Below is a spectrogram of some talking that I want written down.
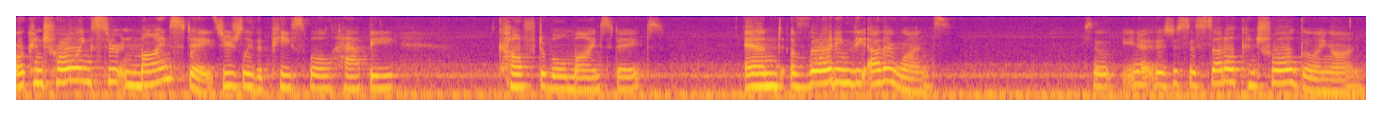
or controlling certain mind states, usually the peaceful, happy, comfortable mind states, and avoiding the other ones. So, you know, there's just a subtle control going on.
